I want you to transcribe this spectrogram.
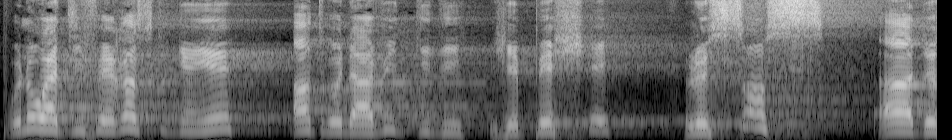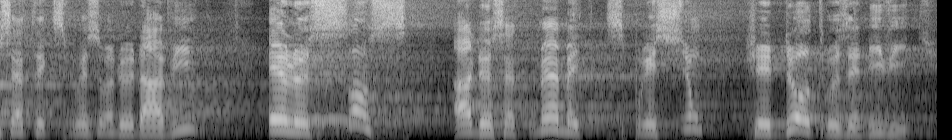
Pour nous, la différence qui gagne entre David qui dit j'ai péché, le sens de cette expression de David et le sens de cette même expression chez d'autres individus.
